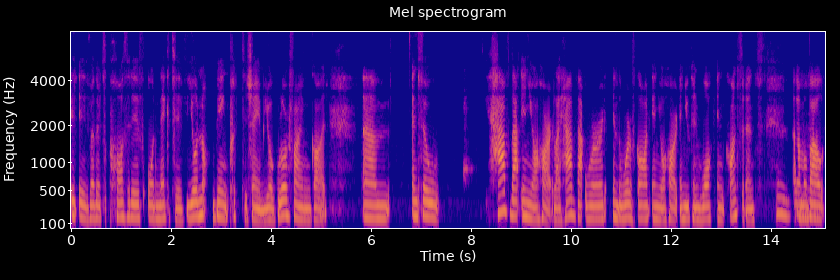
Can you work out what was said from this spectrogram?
it is, whether it's positive or negative, you're not being put to shame. You're glorifying God. Um, and so have that in your heart like have that word in the word of god in your heart and you can walk in confidence um, mm-hmm. um, about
